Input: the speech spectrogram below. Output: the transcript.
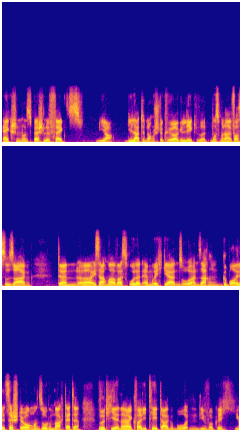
Action und Special Effects, ja, die Latte noch ein Stück höher gelegt wird, muss man einfach so sagen. Denn äh, ich sag mal, was Roland Emmerich gern so an Sachen Gebäudezerstörung und so gemacht hätte, wird hier in einer Qualität dargeboten, die wirklich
